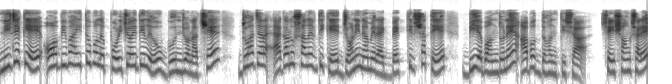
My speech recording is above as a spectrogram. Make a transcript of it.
নিজেকে অবিবাহিত বলে পরিচয় দিলেও গুঞ্জন আছে দু হাজার এগারো সালের দিকে জনি নামের এক ব্যক্তির সাথে বিয়ে বন্ধনে আবদ্ধ হন তিশা। সেই সংসারে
